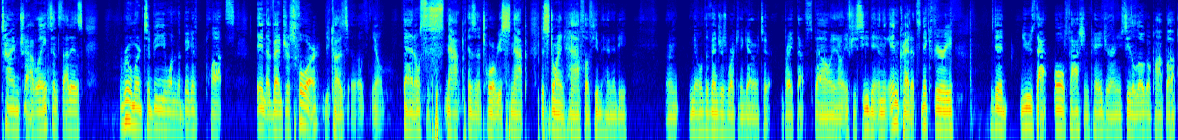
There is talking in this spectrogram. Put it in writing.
time traveling, since that is rumored to be one of the biggest plots in Avengers 4 because, of, you know, Thanos' snap is a notorious snap, destroying half of humanity. And you know, the Avengers working together to break that spell. You know, if you see the, in the end credits, Nick Fury did use that old fashioned pager and you see the logo pop up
